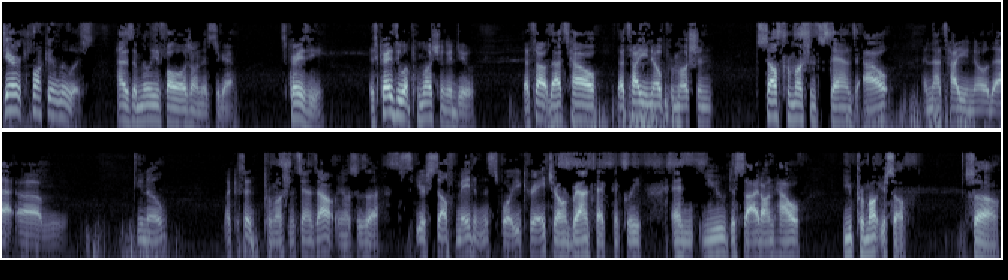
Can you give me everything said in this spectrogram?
Derrick fucking Lewis has a million followers on Instagram. It's crazy. It's crazy what promotion could do. That's how. That's how. That's how you know promotion, self promotion stands out, and that's how you know that um, you know, like I said, promotion stands out. You know, this is a you're self-made in this sport. You create your own brand technically, and you decide on how you promote yourself. So,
